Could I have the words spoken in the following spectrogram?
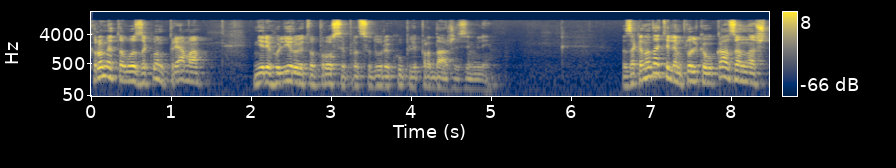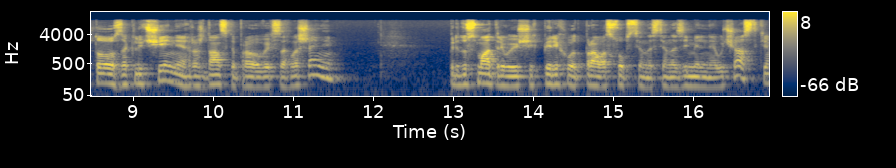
Кроме того, закон прямо не регулирует вопросы процедуры купли-продажи земли. Законодателем только указано, что заключение гражданско-правовых соглашений, предусматривающих переход права собственности на земельные участки,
